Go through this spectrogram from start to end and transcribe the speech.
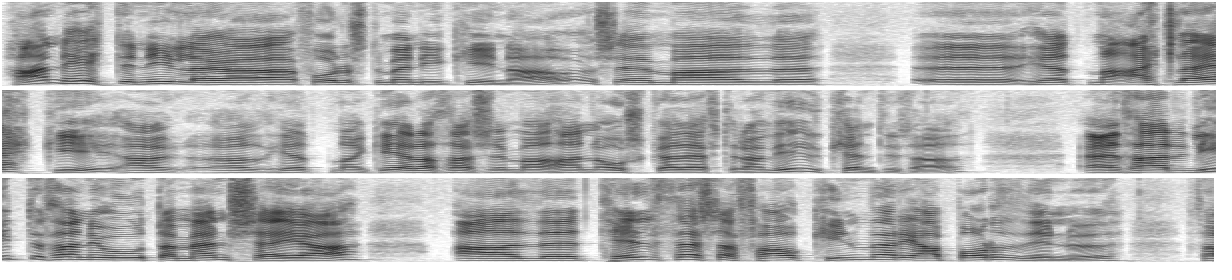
hann hitti nýlega fórustumenn í Kína sem að uh, hérna ætla ekki að, að hérna gera það sem að hann óskaði eftir, hann viðkendi það. En það lítur þannig út að menn segja að eh, til þess að fá kynveri að borðinu þá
